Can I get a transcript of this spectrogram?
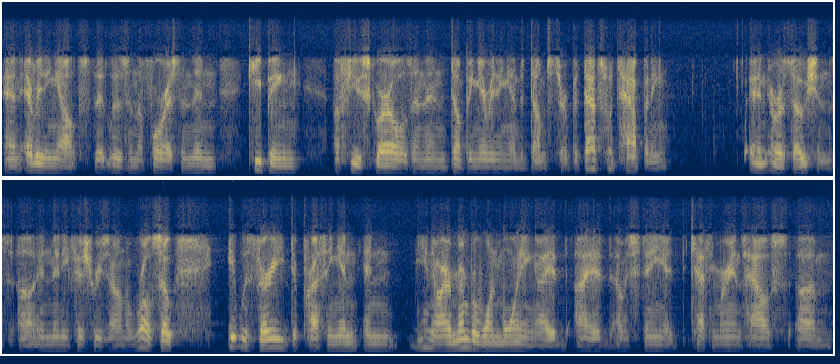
and everything else that lives in the forest, and then keeping a few squirrels and then dumping everything in a dumpster. But that's what's happening in Earth's oceans uh, in many fisheries around the world. So it was very depressing. And, and you know, I remember one morning I had, I, had, I was staying at Kathy Moran's house um,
